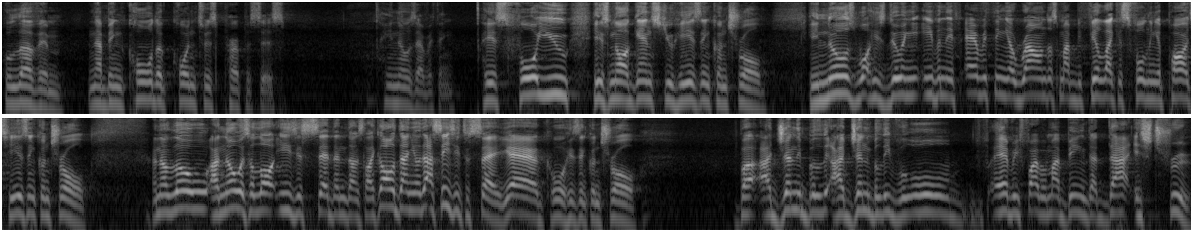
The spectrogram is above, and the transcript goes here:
who love Him and have been called according to his purposes. He knows everything. He is for you, He's not against you, He is in control. He knows what He's doing, even if everything around us might feel like it's falling apart, He is in control. And although I know it's a lot easier said than done, it's like, oh, Daniel, that's easy to say. Yeah, cool, He's in control. But I genuinely believe, I genuinely believe with all, every fiber of my being that that is true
